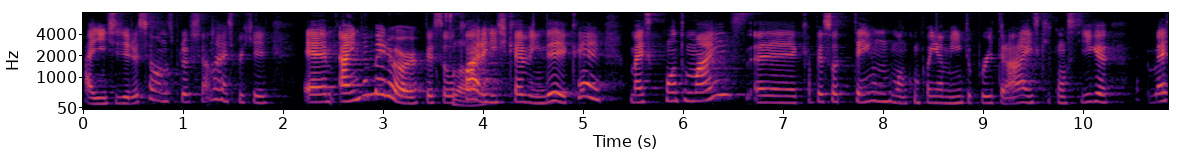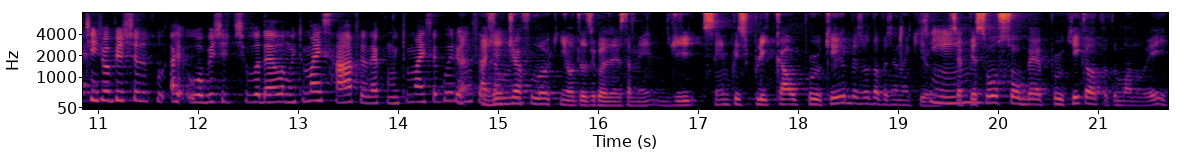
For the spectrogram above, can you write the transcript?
Aí a gente direciona os profissionais, porque é ainda melhor. A pessoa, Claro. claro, a gente quer vender? Quer. Mas quanto mais é, que a pessoa tem um acompanhamento por trás, que consiga, vai atingir o objetivo, o objetivo dela muito mais rápido, né? Com muito mais segurança. A gente já falou aqui em outras ocasiões também, de sempre explicar o porquê a pessoa está fazendo aquilo. Sim. Se a pessoa souber por que, que ela está tomando whey,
